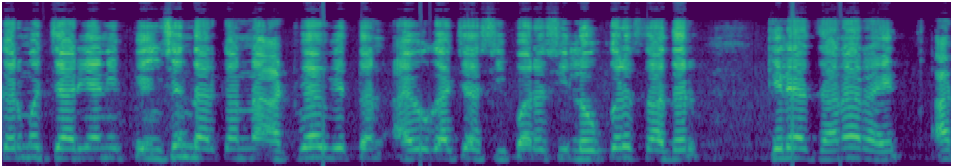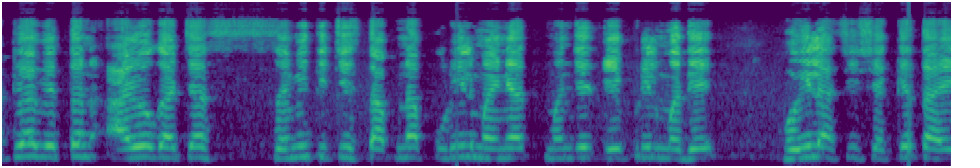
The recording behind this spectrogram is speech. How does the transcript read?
कर्मचारी आणि पेन्शन धारकांना आठव्या वेतन आयोगाच्या शिफारसी लवकरच सादर केल्या जाणार आहेत. आठव्या वेतन आयोगाच्या समितीची स्थापना पुढील महिन्यात म्हणजे एप्रिलमध्ये होईल अशी शक्यता आहे.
